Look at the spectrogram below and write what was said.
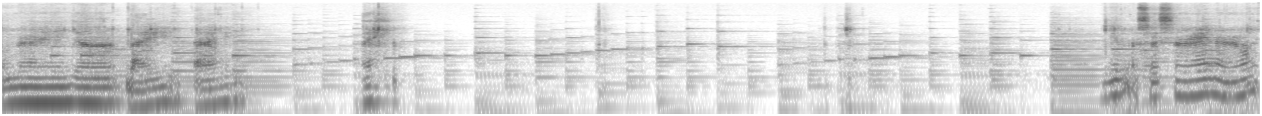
Hôm nay ờ, uh, đẩy đẩy đẩy nhưng mà sai sai nào ấy,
